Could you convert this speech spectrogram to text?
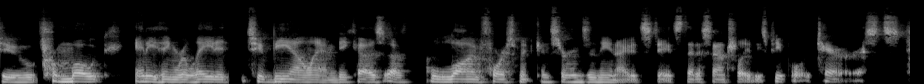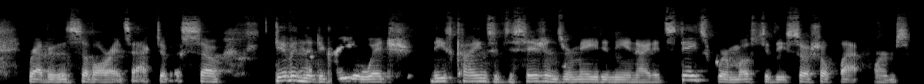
to promote anything related to BLM because of law enforcement concerns in the United States that essentially these people are terrorists rather than civil rights activists. So, given the degree to which these kinds of decisions are made in the United States, where most of these social platforms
